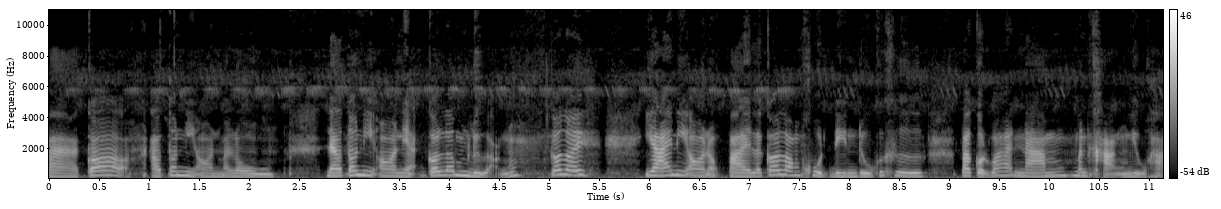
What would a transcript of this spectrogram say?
ปลาก็เอาต้นนีออนมาลง แล้วต้นนีออนเนี่ยก็เริ่มเหลืองก็เลย ย้ายนีออนออกไป แล้วก็ลองขุดดินดูก็คือ ปรากฏว่าน้ำมันขังอยู่ค่ะ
